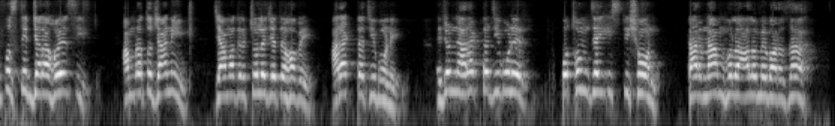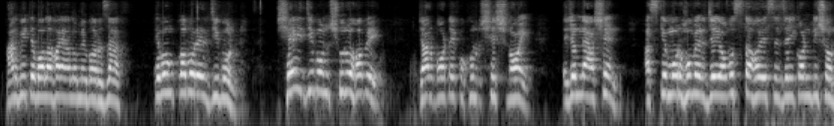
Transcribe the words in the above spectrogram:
উপস্থিত যারা হয়েছি, আমরা তো জানি যে আমাদের চলে যেতে হবে আর একটা জীবনে। এজন্য আর একটা জীবনের প্রথম যে স্টেশন তার নাম হলো আলমে বারজাখ আরবিতে বলা হয় আলমে বারজাখ এবং কবরের জীবন। সেই জীবন শুরু হবে যার বটে কখনো শেষ নয়। এজন্য আসেন আজকে মরহুমের যেই অবস্থা হয়েছে যেই কন্ডিশন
